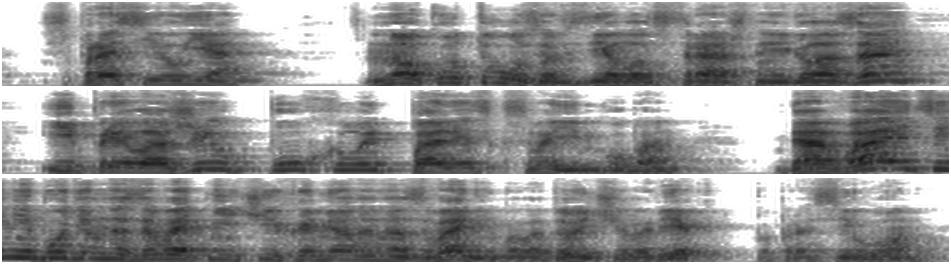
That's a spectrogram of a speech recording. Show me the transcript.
– спросил я. Но Кутузов сделал страшные глаза и приложил пухлый палец к своим губам. «Давайте не будем называть ничьих имен и названий, молодой человек», – попросил он.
